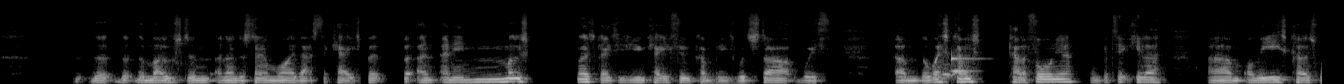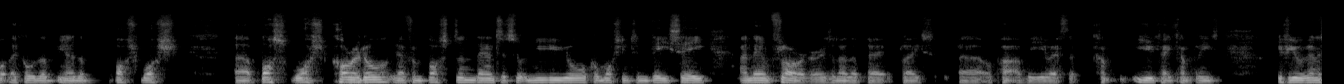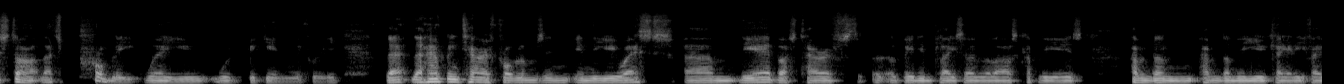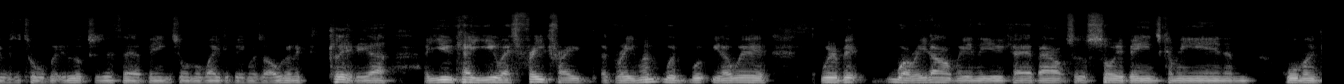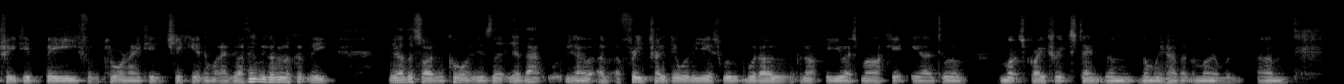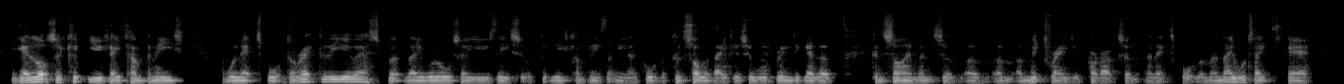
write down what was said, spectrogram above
the, the, the most and, and understand why that's the case. But but and, and in most most cases, UK food companies would start with um, the West Coast, California in particular, um, on the East Coast, what they call the you know the Bosch Wash uh, Boss Wash corridor, you know, from Boston down to sort of New York or Washington DC, and then Florida is another place uh, or part of the US that com- UK companies. If you were going to start, that's probably where you would begin with. Really, there there have been tariff problems in in the US. Um, the Airbus tariffs have been in place over the last couple of years haven't done haven't done the UK any favours at all. But it looks as if they're being on the way to being resolved, and it, clearly a, a UK US free trade agreement would, would, you know we're we're a bit worried, aren't we, in the UK about sort of soybeans coming in and hormone treated beef and chlorinated chicken and whatever. I think we've got to look at the the other side of the coin is that you know, that you know a, a free trade deal with the US would, would open up the US market you know to a much greater extent than than we have at the moment. Um, again, lots of UK companies will export direct to the US, but they will also use these sort of, these companies that you know called the consolidators, who will bring together consignments of, of, of a mixed range of products and, and, export them, and they will take care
